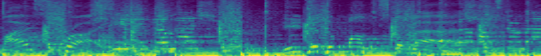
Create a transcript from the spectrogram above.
My surprise, He did the mash, he did the monster the monster mash.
